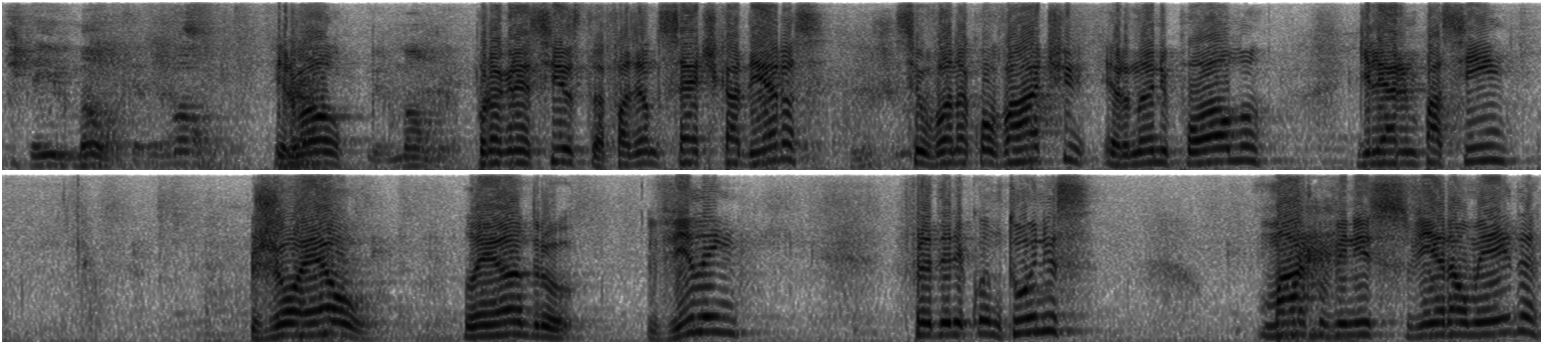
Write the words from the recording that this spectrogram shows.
Acho que é irmão. Irmão. Irmão. Irmão dele. Progressista, fazendo sete cadeiras. Silvana Covatti, Hernani Polo, Guilherme Passim, Joel Leandro Villen, Frederico Antunes, Marco Vinícius Vieira Almeida.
